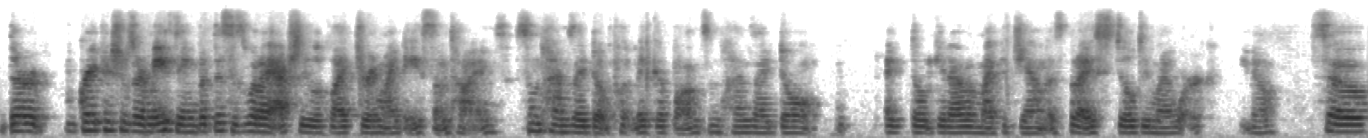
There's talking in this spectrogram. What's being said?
they're great pictures are amazing but this is what i actually look like during my day sometimes sometimes i don't put makeup on sometimes i don't i don't get out of my pajamas but i still do my work you know so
